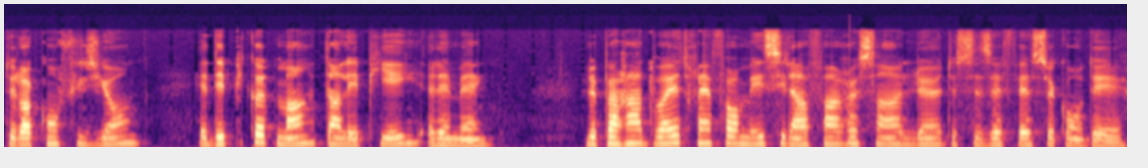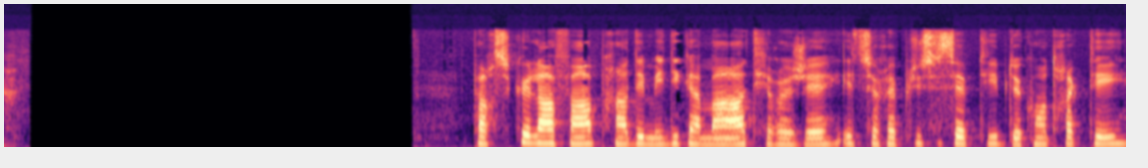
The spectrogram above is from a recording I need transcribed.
de la confusion et des picotements dans les pieds et les mains. Le parent doit être informé si l'enfant ressent l'un de ces effets secondaires. Parce que l'enfant prend des médicaments anti-rejet, il serait plus susceptible de contracter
